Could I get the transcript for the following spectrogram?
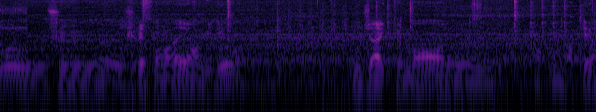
quoi, je, j'y répondrai en vidéo hein. ou directement en commentaire.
